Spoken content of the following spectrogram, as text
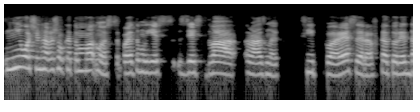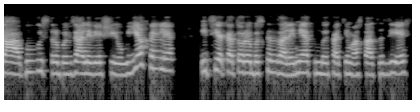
не очень хорошо к этому относятся. Поэтому есть здесь два разных типа рестлеров, которые, да, быстро бы взяли вещи и уехали, и те, которые бы сказали, нет, мы хотим остаться здесь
